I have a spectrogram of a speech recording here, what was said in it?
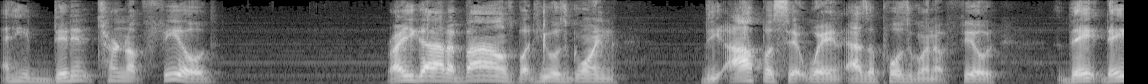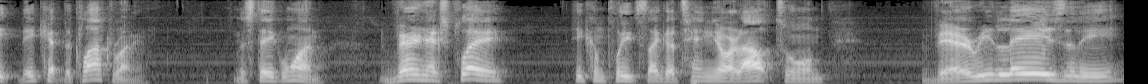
and he didn't turn up field, right? He got out of bounds, but he was going the opposite way as opposed to going up field. They, they, they kept the clock running. Mistake one. Very next play, he completes like a 10 yard out to him very lazily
